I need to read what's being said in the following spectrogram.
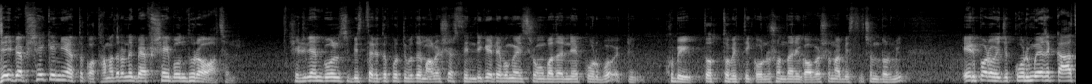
যেই ব্যবসায়ীকে নিয়ে এত কথা আমাদের অনেক ব্যবসায়ী বন্ধুরাও আছেন। সেটি নিয়ে আমি বলছি বিস্তারিত প্রতিবেদন মালয়েশিয়ার সিন্ডিকেট এবং এই শ্রমবাজার নিয়ে করব। একটি খুবই তথ্যভিত্তিক অনুসন্ধানী গবেষণা বিশ্লেষণধর্মী। এরপরে ওই যে কর্মীরা যে কাজ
